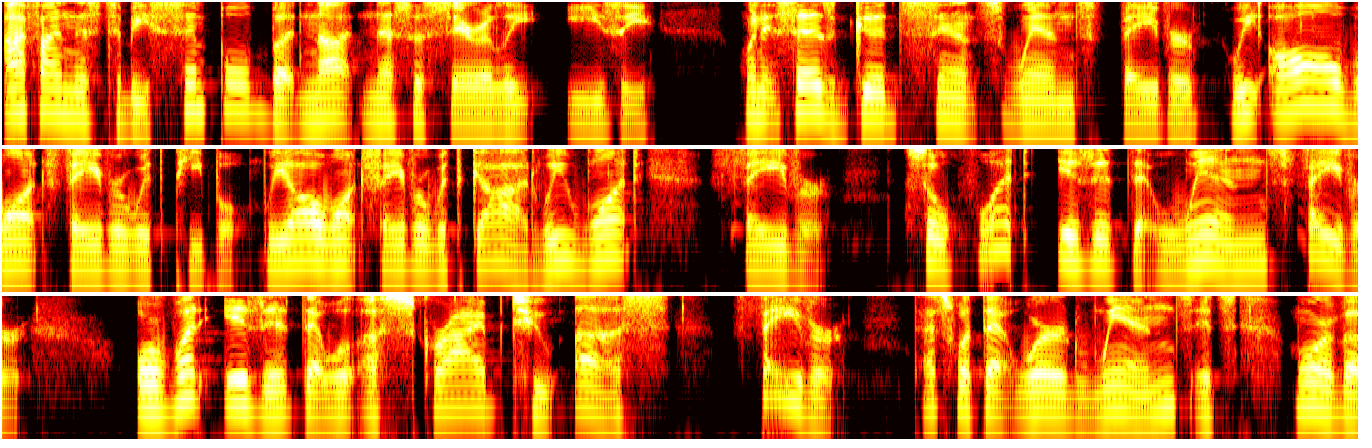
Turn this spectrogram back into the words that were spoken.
I find this to be simple, but not necessarily easy. When it says good sense wins favor, we all want favor with people. We all want favor with God. We want favor. So, what is it that wins favor? Or what is it that will ascribe to us favor? That's what that word wins. It's more of a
